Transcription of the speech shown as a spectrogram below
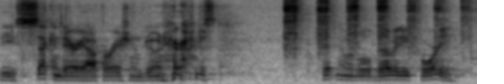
The secondary operation I'm doing here, I'm just hitting them with a little WD-40.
